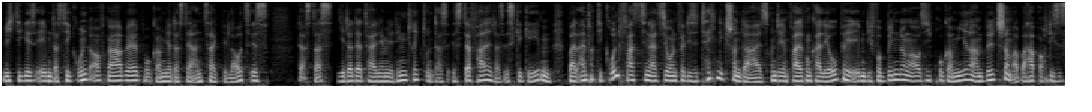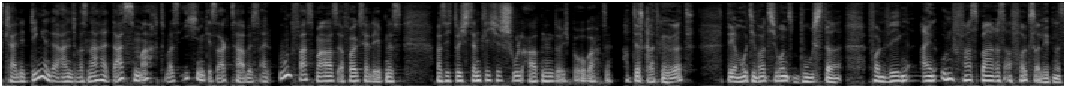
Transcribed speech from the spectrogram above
Wichtig ist eben, dass die Grundaufgabe programmiert, dass der anzeigt, wie laut es ist dass das jeder der Teilnehmer hinkriegt und das ist der Fall, das ist gegeben, weil einfach die Grundfaszination für diese Technik schon da ist und den Fall von Calliope eben die Verbindung aus, ich programmiere am Bildschirm, aber habe auch dieses kleine Ding in der Hand, was nachher das macht, was ich ihm gesagt habe, ist ein unfassbares Erfolgserlebnis, was ich durch sämtliche Schularten hindurch beobachte. Habt ihr es gerade gehört? Der Motivationsbooster von wegen ein unfassbares Erfolgserlebnis.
